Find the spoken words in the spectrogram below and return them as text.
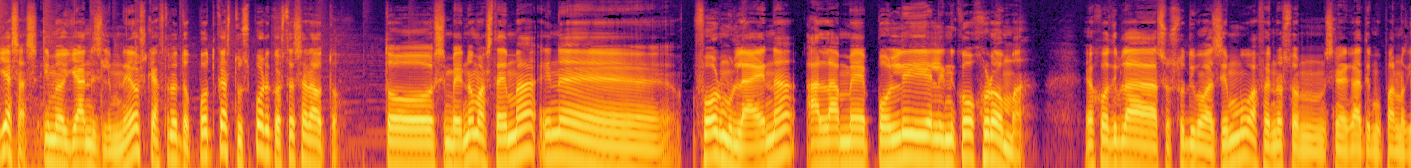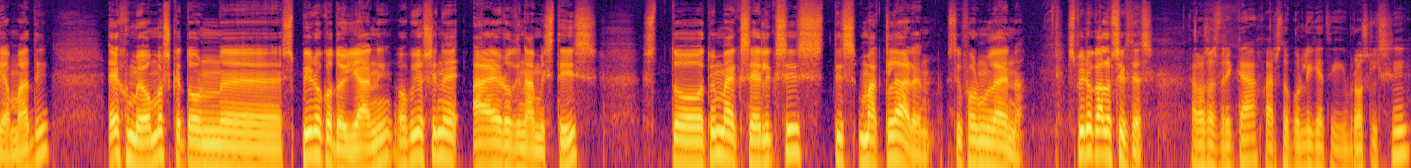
Γεια σας, είμαι ο Γιάννης Λιμνέος και αυτό είναι το podcast του Sport 24 Auto. Το σημερινό μας θέμα είναι Φόρμουλα 1, αλλά με πολύ ελληνικό χρώμα. Έχω δίπλα στο στούντιο μαζί μου, αφενός τον συνεργάτη μου Πάνο Διαμάντη. Έχουμε όμως και τον ε, Σπύρο Κοντογιάννη, ο οποίος είναι αεροδυναμιστής στο τμήμα εξέλιξης της McLaren στη Φόρμουλα 1. Σπύρο, καλώς ήρθες. Καλώς σας βρήκα. Ευχαριστώ πολύ για την πρόσκληση.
